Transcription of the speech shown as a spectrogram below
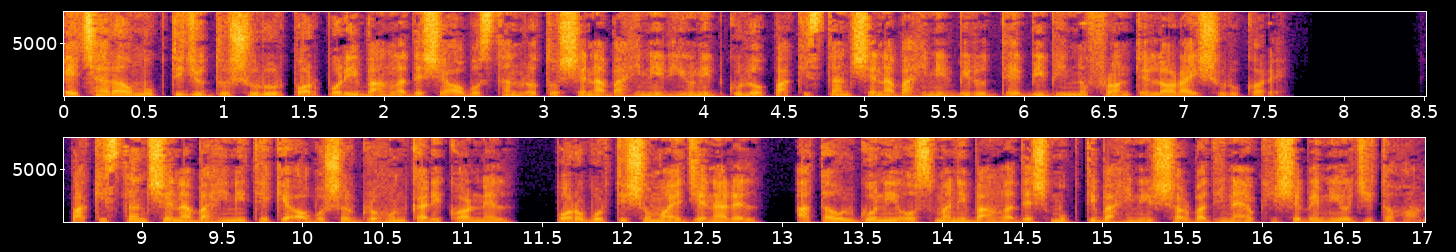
এছাড়াও মুক্তিযুদ্ধ শুরুর পরপরই বাংলাদেশে অবস্থানরত সেনাবাহিনীর ইউনিটগুলো পাকিস্তান সেনাবাহিনীর বিরুদ্ধে বিভিন্ন ফ্রন্টে লড়াই শুরু করে। পাকিস্তান সেনাবাহিনী থেকে অবসর গ্রহণকারী কর্নেল পরবর্তী সময়ে জেনারেল আতাউল গনি ওসমানী বাংলাদেশ মুক্তিবাহিনীর সর্বাধিনায়ক হিসেবে নিয়োজিত হন।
